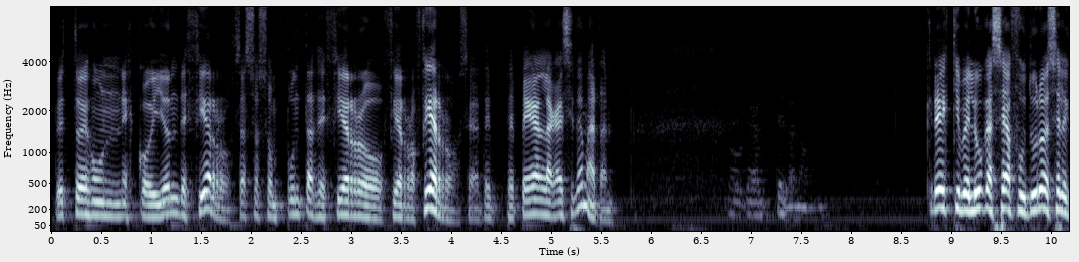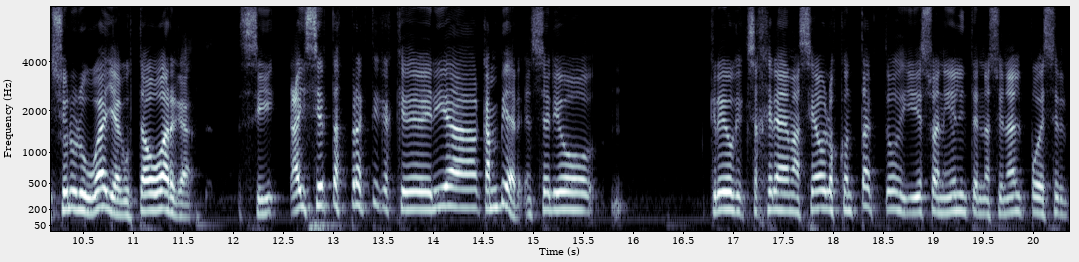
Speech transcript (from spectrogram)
Pero esto es un escobillón de fierro, o sea, esos son puntas de fierro, fierro, fierro. O sea, te, pegan la cabeza y te matan. No, te dan tela, no. ¿Crees que Peluca sea futuro de selección uruguaya, Gustavo Vargas? Sí, hay ciertas prácticas que debería cambiar. En serio, creo que exagera demasiado los contactos y eso a nivel internacional puede ser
